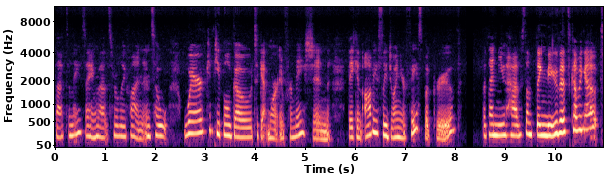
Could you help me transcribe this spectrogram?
That's amazing. That's really fun. And so, where can people go to get more information? They can obviously join your Facebook group, but then you have something new that's coming out.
